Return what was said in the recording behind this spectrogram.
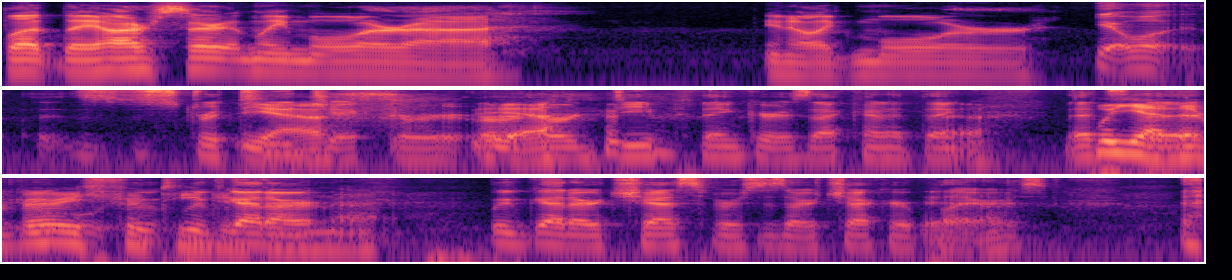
but they are certainly more, uh, you know, like more. Yeah, well, strategic Yes. or, or, Yeah. or deep thinkers, that kind of thing. That's Well, yeah, the- they're very we- we- strategic. We've got our that. we've got our chess versus our checker players.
